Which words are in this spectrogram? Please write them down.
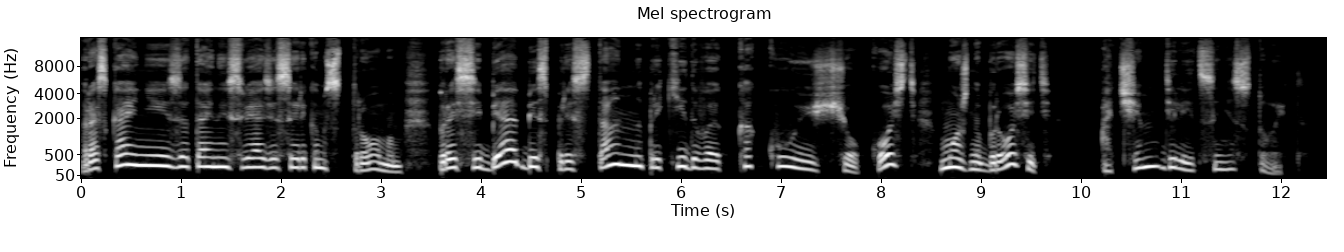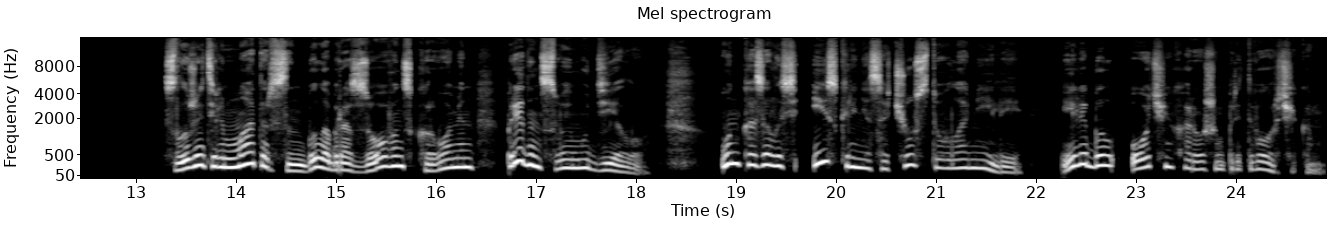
раскаянии из-за тайной связи с Эриком Стромом, про себя беспрестанно прикидывая, какую еще кость можно бросить, а чем делиться не стоит. Служитель Маттерсон был образован, скромен, предан своему делу. Он, казалось, искренне сочувствовал Амелии или был очень хорошим притворщиком.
